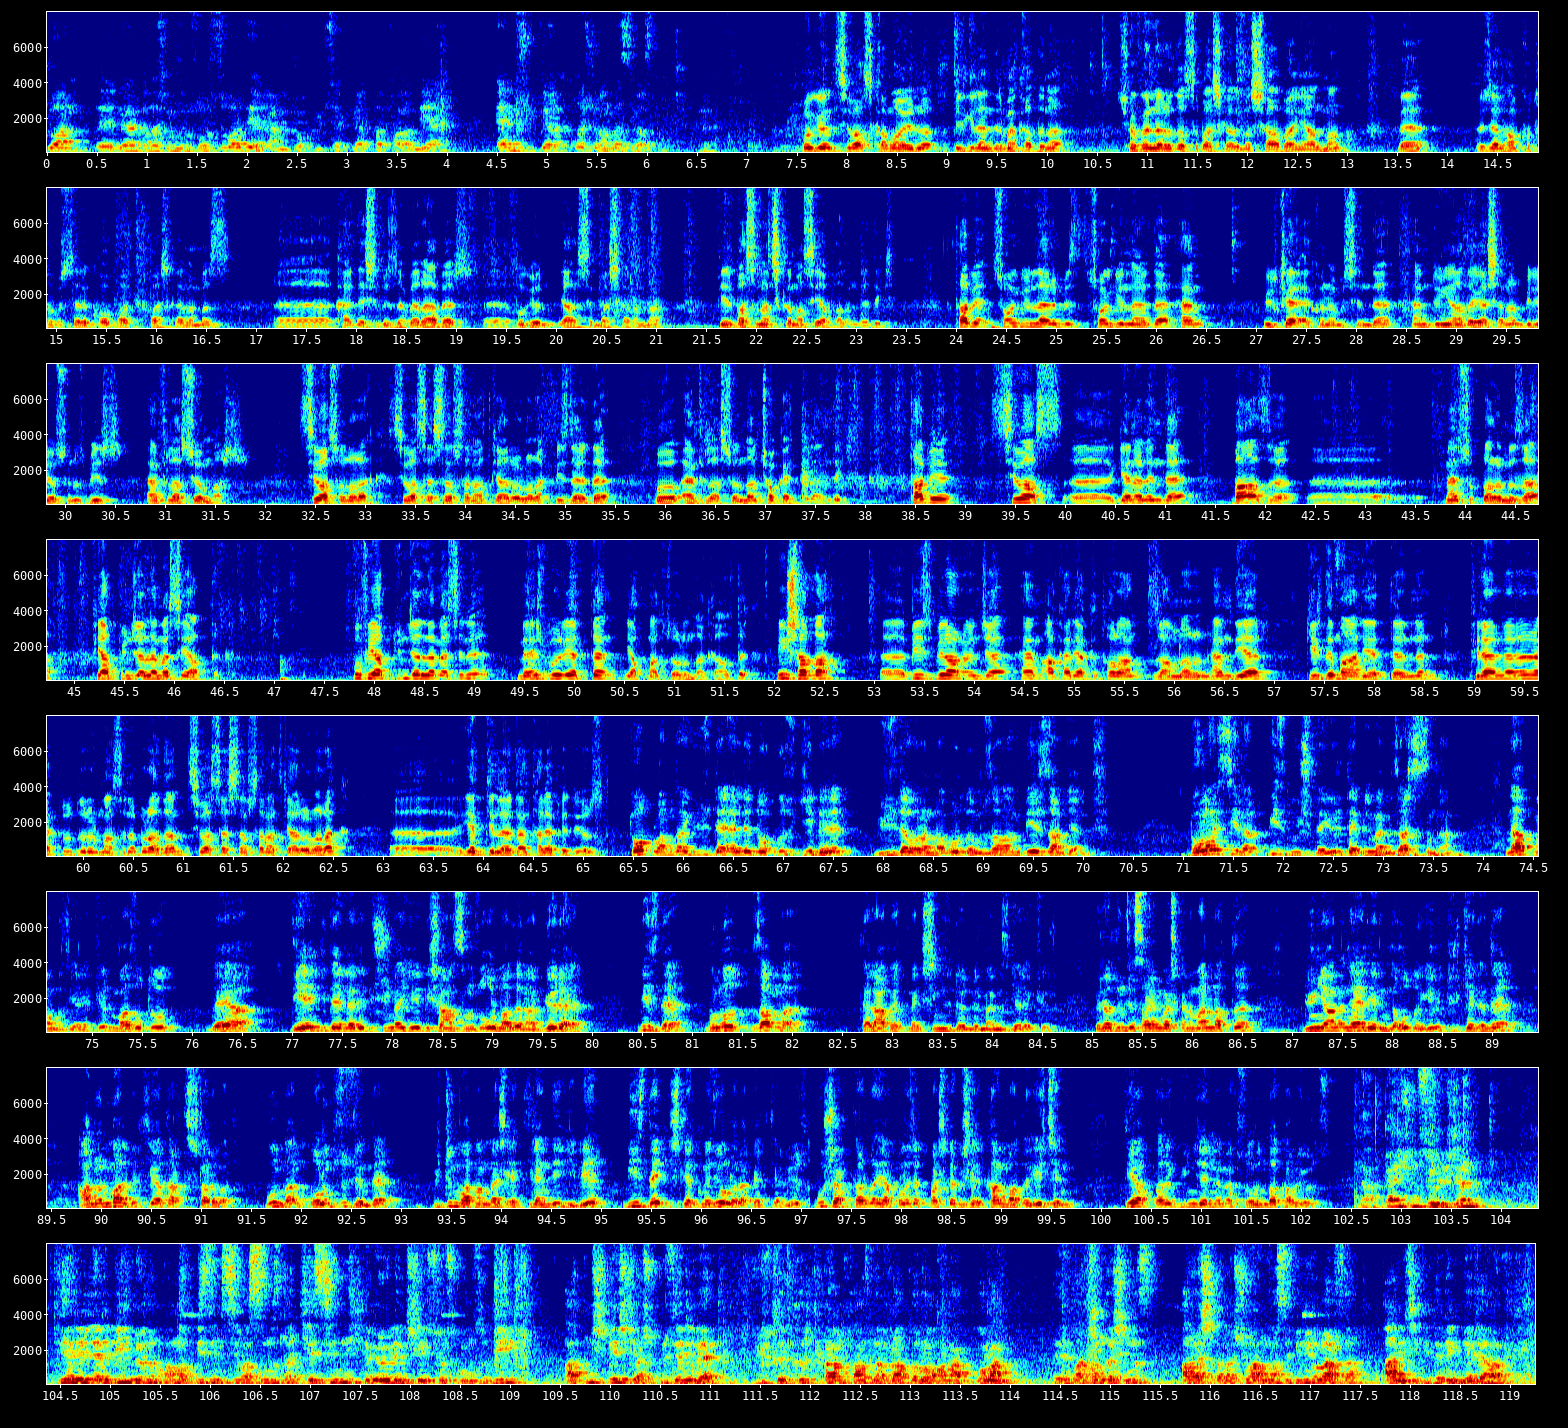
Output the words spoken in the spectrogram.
Şu an e, bir arkadaşımızın sorusu vardı ya yani çok yüksek fiyatlar falan diye. En düşük fiyatla şu anda Sivas'ta. Bugün Sivas kamuoyunu bilgilendirmek adına Şoförler Odası Başkanımız Şaban Yalman ve Özel Halk Otobüsleri Kooperatif Başkanımız e, kardeşimizle beraber e, bugün Yasin Başkanımla bir basın açıklaması yapalım dedik. Tabii son günlerimiz son günlerde hem ülke ekonomisinde hem dünyada yaşanan biliyorsunuz bir enflasyon var. Sivas olarak, Sivas esnaf sanatkarı olarak bizler de bu enflasyondan çok etkilendik. Tabii Sivas e, genelinde bazı e, mensuplarımıza fiyat güncellemesi yaptık. Bu fiyat güncellemesini mecburiyetten yapmak zorunda kaldık. İnşallah e, biz bir an önce hem akaryakıt olan zamların hem diğer girdi maliyetlerinin frenlenerek durdurulmasını buradan Sivas Esnaf Sanatkarı olarak e, yetkililerden talep ediyoruz. Toplamda %59 gibi yüzde oranına vurduğumuz zaman bir zam gelmiş. Dolayısıyla biz bu işi de yürütebilmemiz açısından ne yapmamız gerekiyor? Mazotu veya diğer giderleri düşürme gibi bir şansımız olmadığına göre biz de bunu zamla telafi etmek işimizi döndürmemiz gerekiyor. Biraz önce Sayın Başkanım anlattı. Dünyanın her yerinde olduğu gibi Türkiye'de de anormal bir fiyat artışları var. Bundan olumsuz yönde bütün vatandaş etkilendiği gibi biz de işletmeci olarak etkileniyoruz. Bu şartlarda yapılacak başka bir şey kalmadığı için fiyatları güncellemek zorunda kalıyoruz. Ya ben şunu söyleyeceğim. Diğer illeri bilmiyorum ama bizim Sivas'ımızda kesinlikle öyle bir şey söz konusu değil. 65 yaş üzeri ve %40'tan fazla raporu alan, olan e, vatandaşımız araçlara şu an nasıl biniyorlarsa aynı şekilde binmeye devam ediyor.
